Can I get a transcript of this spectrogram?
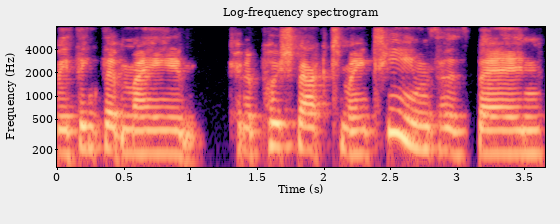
I think that my kind of pushback to my teams has been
